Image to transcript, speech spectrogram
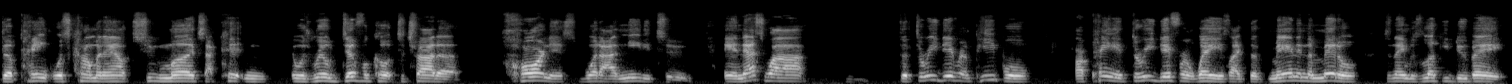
the paint was coming out too much, I couldn't, it was real difficult to try to harness what I needed to. And that's why the three different people are painted three different ways. Like the man in the middle, his name is Lucky Dubé.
